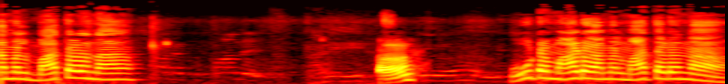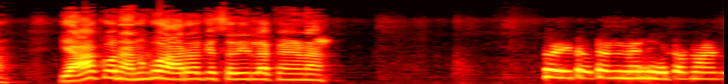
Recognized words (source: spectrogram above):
ಆಮೇಲೆ ಮಾತಾಡೋಣ. ಊಟ ಮಾಡು ಆಮೇಲೆ ಮಾತಾಡೋಣ. ಯಾಕೋ ನನಗೂ ಆರೋಗ್ಯ ಸರಿ ಇಲ್ಲ ಕಣ ಕೈ ತೊಕೊಂಡ್ ಮೇಲೆ ಊಟ ಮಾಡು.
